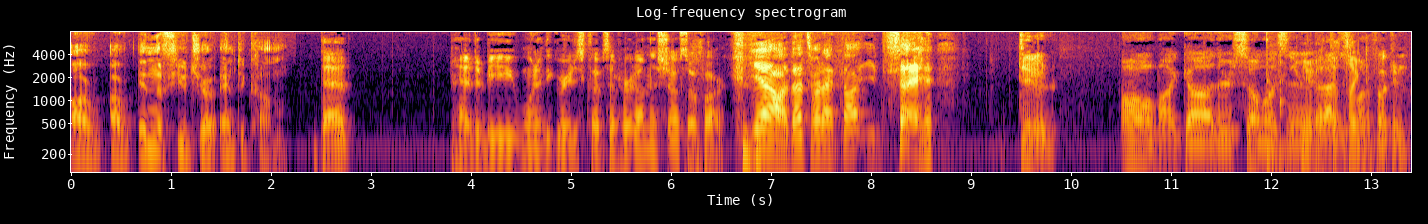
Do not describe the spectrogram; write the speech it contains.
are, are in the future and to come. That had to be one of the greatest clips I've heard on this show so far. yeah, that's what I thought you'd say. Dude, oh my god, there's so much there Yeah, that I that's just like- want to fucking.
